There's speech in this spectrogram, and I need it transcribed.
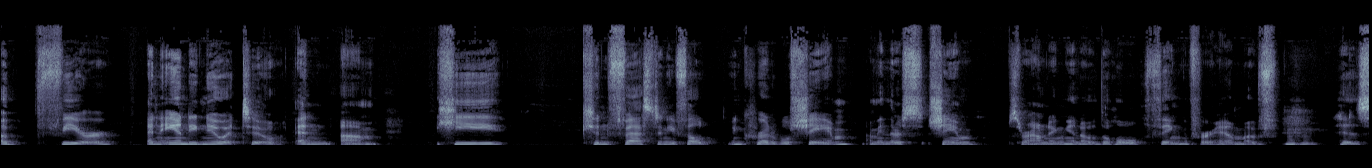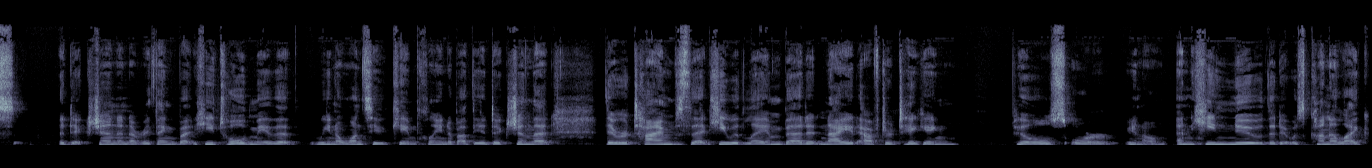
a fear, and Andy knew it too. And um, he confessed and he felt incredible shame. I mean, there's shame surrounding, you know, the whole thing for him of mm-hmm. his addiction and everything. But he told me that, you know, once he came clean about the addiction, that there were times that he would lay in bed at night after taking pills or, you know, and he knew that it was kind of like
